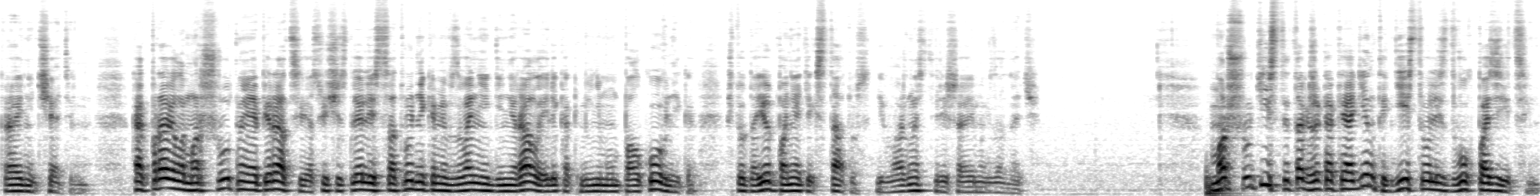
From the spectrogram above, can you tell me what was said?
крайне тщательно. Как правило, маршрутные операции осуществлялись сотрудниками в звании генерала или как минимум полковника, что дает понять их статус и важность решаемых задач. Маршрутисты, так же как и агенты, действовали с двух позиций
